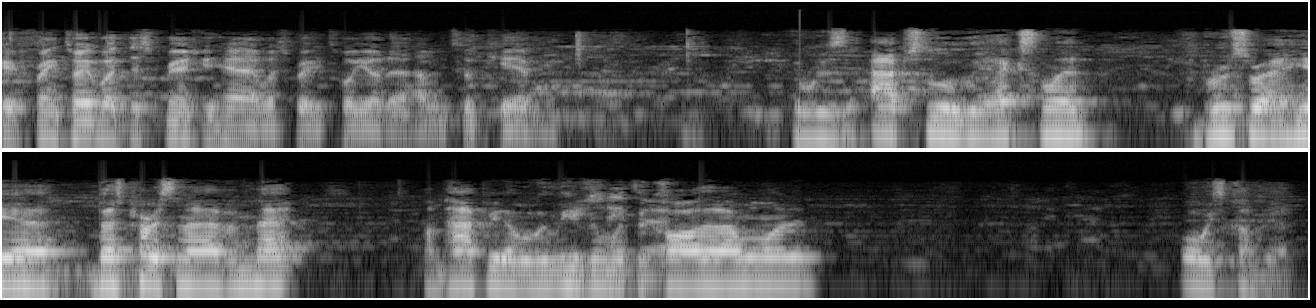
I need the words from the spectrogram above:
Okay, Frank, tell me about the experience you had with Westbury Toyota, Having took care of you. It was absolutely excellent. Bruce right here, best person I ever met. I'm happy that we're leaving with the that. car that I wanted. Always come here.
